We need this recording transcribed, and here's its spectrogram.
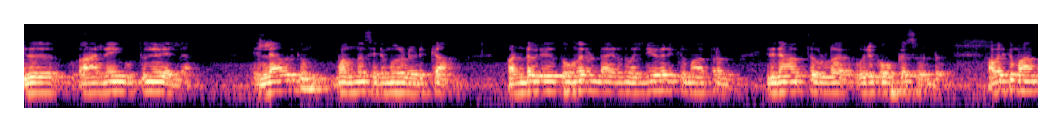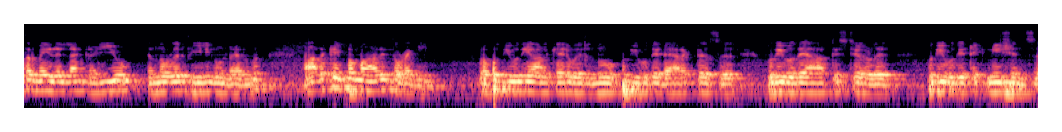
ഇത് ആരുടെയും കുത്തുകയല്ല. എല്ലാവർക്കും വന്ന് സിനിമകൾ എടുക്കാം. പണ്ട് ഒരു തോന്നലുണ്ടായിരുന്നു വലിയവർക്ക് മാത്രം ഇതിനകത്തുള്ള ഒരു ഫോക്കസ് ഉണ്ട്. അവർക്ക് മാത്രമേ ഇതെല്ലാം കഴിയൂ എന്നുള്ളൊരു ഫീലിംഗ് ഉണ്ടായിരുന്നു. അതൊക്കെ ഇപ്പം മാറി തുടങ്ങി. ഇപ്പോൾ പുതിയ പുതിയ ആൾക്കാർ വരുന്നു പുതിയ പുതിയ ഡയറക്ടേഴ്സ് പുതിയ പുതിയ ആർട്ടിസ്റ്റുകൾ പുതിയ പുതിയ ടെക്നീഷ്യൻസ്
